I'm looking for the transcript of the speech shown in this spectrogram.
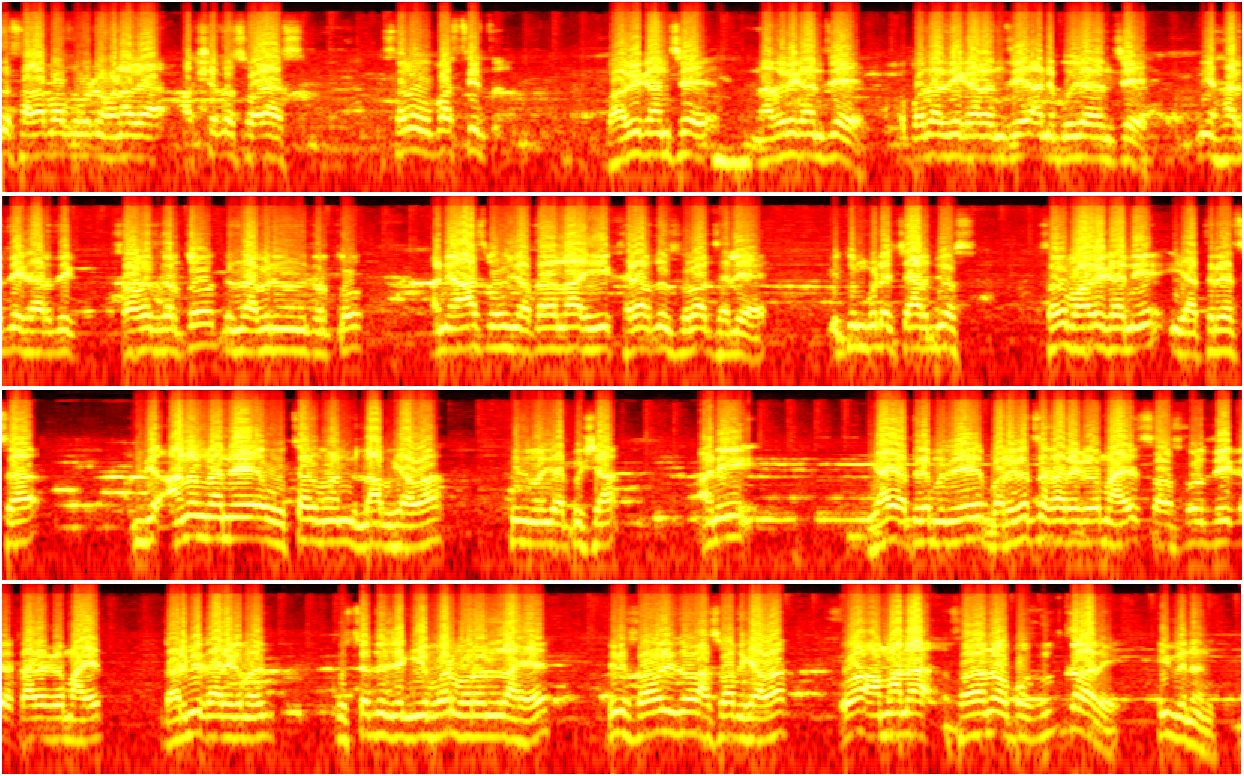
तर सालाबाद होणाऱ्या अक्षता सोहळ्यास सर्व उपस्थित भाविकांचे नागरिकांचे पदाधिकाऱ्यांचे आणि पुजाऱ्यांचे मी हार्दिक हार्दिक स्वागत करतो त्यांचं अभिनंदन करतो. आणि आजपासून यात्राला ही खऱ्या अर्थाने सुरुवात झाली आहे. इथून पुढे चार दिवस सर्व भाविकांनी यात्रेचा म्हणजे आनंदाने उत्साहाने लाभ घ्यावा हीच माझी अपेक्षा. आणि या यात्रेमध्ये बरगतचा कार्यक्रम आहे सांस्कृतिक कार्यक्रम आहेत धार्मिक कार्यक्रम आहेत पुस्तकाचं जंगीभर भरवलेलं आहे. तरी सर्वांनी आस्वाद घ्यावा व आम्हाला सर्वांना उपकृत करावे ही विनंती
